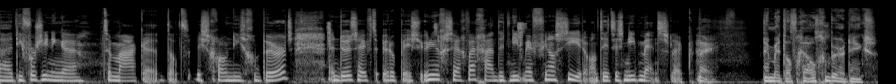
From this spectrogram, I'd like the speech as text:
uh, die voorzieningen te maken, dat is gewoon niet gebeurd. En dus heeft de Europese Unie gezegd: wij gaan dit niet meer financieren, want dit is niet menselijk. Nee. En met dat geld gebeurt niks.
